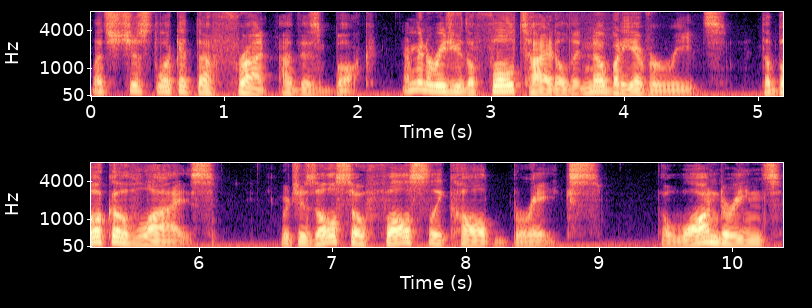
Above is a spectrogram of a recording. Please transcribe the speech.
let's just look at the front of this book. I'm going to read you the full title that nobody ever reads The Book of Lies, which is also falsely called Breaks, the wanderings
